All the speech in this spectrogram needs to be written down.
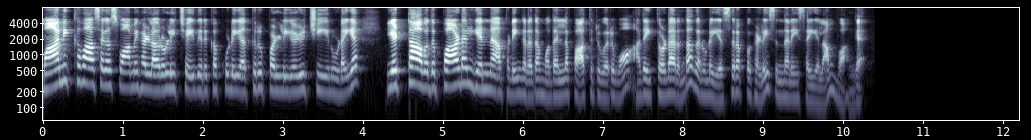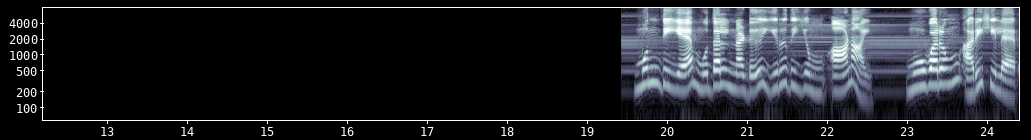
மாணிக்கவாசக சுவாமிகள் அருளி செய்திருக்கக்கூடிய திருப்பள்ளி எழுச்சியினுடைய எட்டாவது பாடல் என்ன அப்படிங்கிறத முதல்ல பார்த்துட்டு வருவோம். அதை தொடர்ந்து அதனுடைய சிறப்புகளை சிந்தனை செய்யலாம். வாங்க. முந்திய முதல் நடு இறுதியும் ஆனாய். மூவரும் அருகிலர்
